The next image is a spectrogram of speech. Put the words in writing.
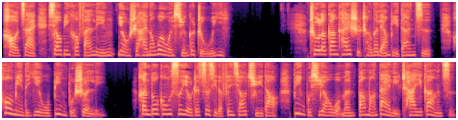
好在肖斌和樊玲有时还能问问寻个主意。除了刚开始成的两笔单子，后面的业务并不顺利。很多公司有着自己的分销渠道，并不需要我们帮忙代理插一杠子。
